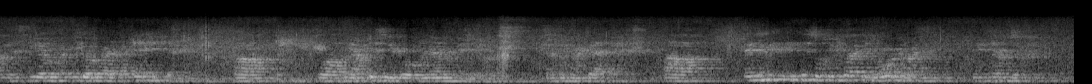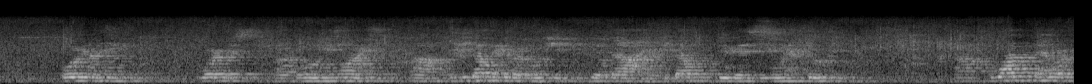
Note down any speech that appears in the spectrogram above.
on this ego, gratification thing. Um, well, you know, Disney will remember me or something like that. Uh, and you this will reflect in organizing in terms of organizing workers uh, along these lines. Uh, if you don't make a revolution, you'll die. If you don't do this, you won't have food. Uh, why would?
